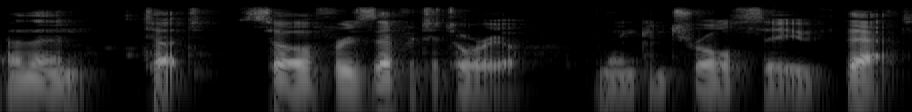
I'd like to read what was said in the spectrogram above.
and then tut. So for Xephyr tutorial, and then control save that.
